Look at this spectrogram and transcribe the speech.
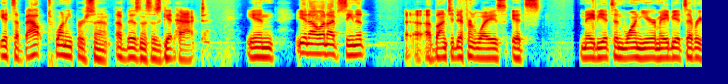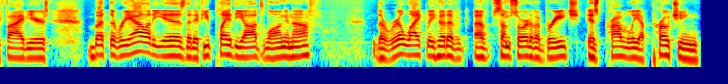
it's about twenty percent of businesses get hacked. In you know, and I've seen it a a bunch of different ways. It's maybe it's in one year, maybe it's every five years, but the reality is that if you play the odds long enough, the real likelihood of, of some sort of a breach is probably approaching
